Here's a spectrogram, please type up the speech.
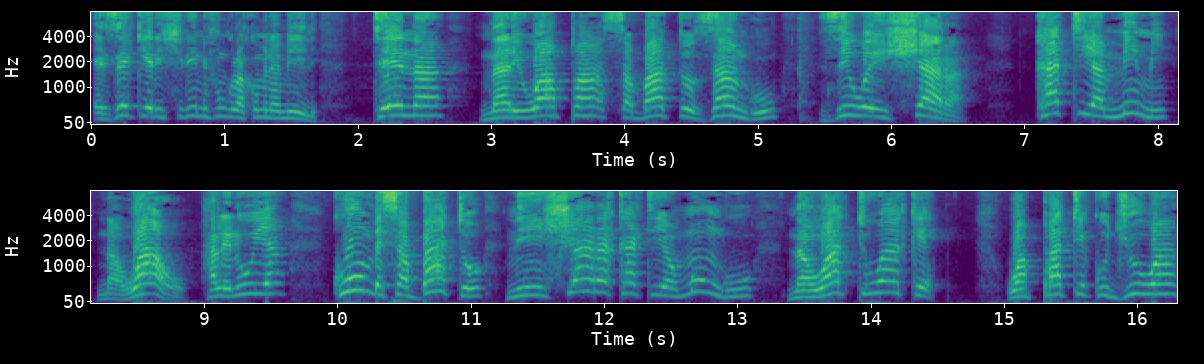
Ezekieli ishirini fungu la kumi na mbili. Tena naliwapa sabato zangu ziwe ishara kati ya mimi na wao. Haleluya kumbe sabato ni ishara kati ya mungu na watu wake. Wapate kujua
